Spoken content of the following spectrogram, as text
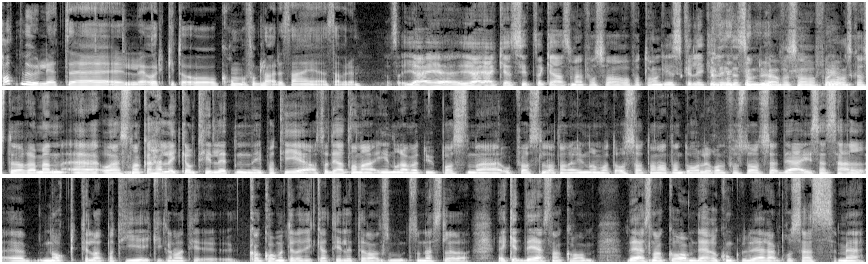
hatt mulighet eh, eller orket å komme og forklare seg, Stavrum? Altså, jeg, jeg ikke, sitter ikke her som en forsvarer for Trond Giske, like lite som du er en forsvarer for Johan Gahr Støre. Men, eh, og jeg snakker heller ikke om tilliten i partiet. Altså Det at han har innrømmet upassende oppførsel, at han har innrømmet også at han har hatt en dårlig rolleforståelse, det er i seg selv eh, nok til at partiet ikke kan, kan komme til at de ikke har tillit til ham som, som, nestleder. Det er ikke det jeg snakker om. Det jeg snakker om, det er å konkludere en prosess med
